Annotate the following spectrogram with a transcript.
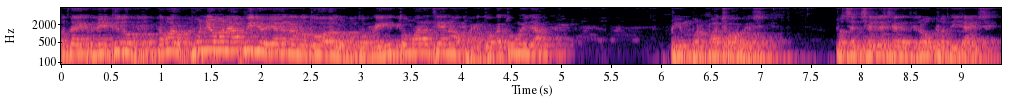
બધા મેં કીધું, તમારું પુણ્ય મને આપી દો યજ્ઞનો તો હાલો. તો કે એ તો મારાથી ના અપાય. તો કે તું જા. ભીમ પણ પાછો આવે છે. પછી છેલ્લે છેલ્લે દ્રૌપદી જાય છે.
